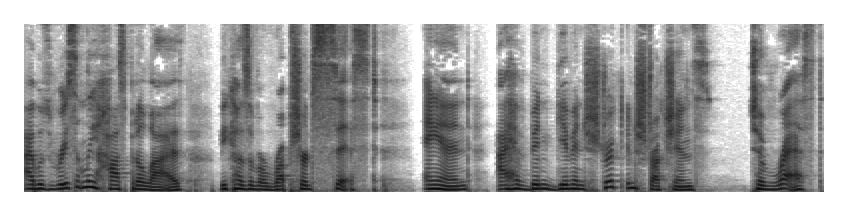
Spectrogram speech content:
I was recently hospitalized because of a ruptured cyst, and I have been given strict instructions to rest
